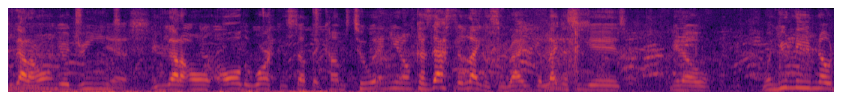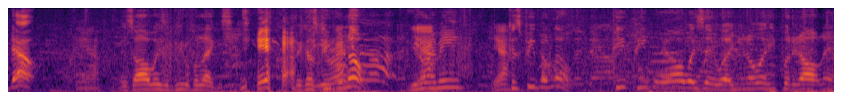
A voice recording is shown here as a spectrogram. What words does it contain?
You got to own your dreams, Yes. and you got to own all the work and stuff that comes to it. And you know, because that's the legacy, right? The legacy is, you know, when you leave, no doubt, Yeah. it's always a beautiful legacy Yeah. because people right. know. You know what I mean? Yeah. Because people know. Pe- people always say, "Well, you know what? He put it all in."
